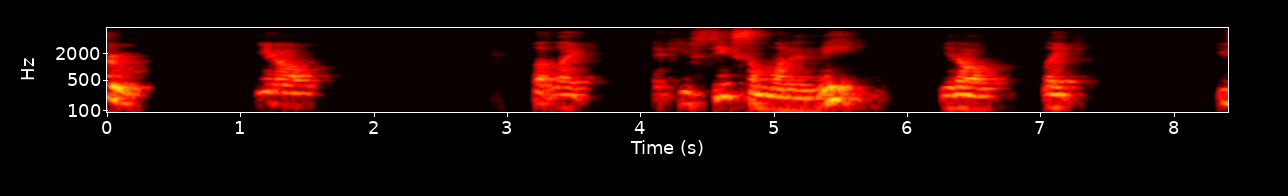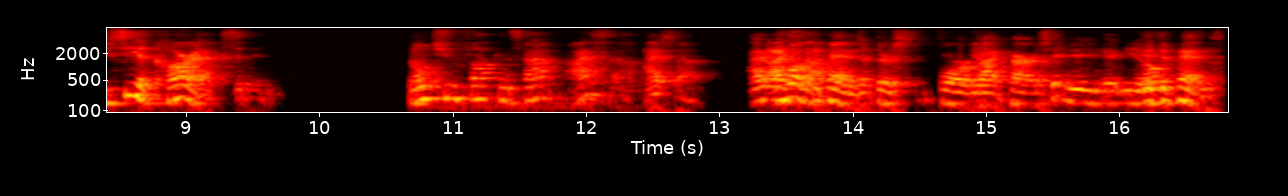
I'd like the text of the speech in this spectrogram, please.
True, you know, but like if you see someone in need, you know, like you see a car accident, don't you fucking stop? I stop. I stop. I, I well, it depends. If there's four or Yeah. five cars, it, You it depends.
